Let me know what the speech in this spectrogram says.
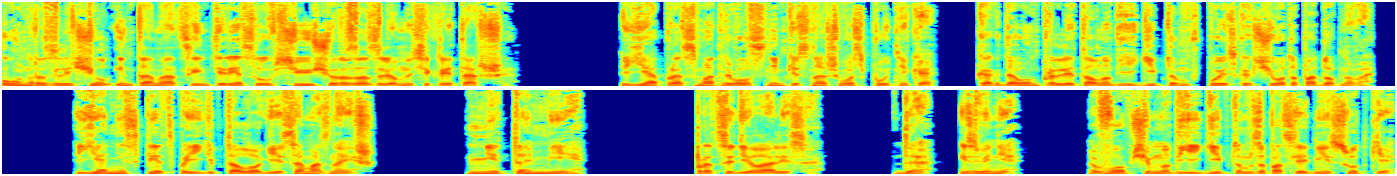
он различил интонации интереса у все еще разозленной секретарши. Я просматривал снимки с нашего спутника, когда он пролетал над Египтом в поисках чего-то подобного. Я не спец по египтологии, сама знаешь. «Не томи», — процедила Алиса. «Да, извини. В общем, над Египтом за последние сутки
